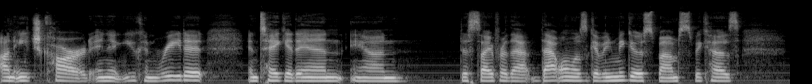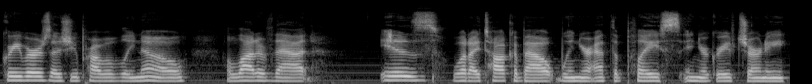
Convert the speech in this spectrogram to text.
on each card, and it, you can read it and take it in and decipher that. That one was giving me goosebumps because grievers, as you probably know, a lot of that is what I talk about when you're at the place in your grief journey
